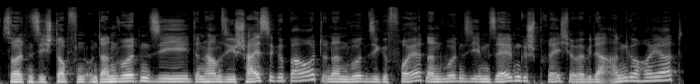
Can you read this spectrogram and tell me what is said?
sollten sie stopfen. Und dann wurden sie, dann haben sie Scheiße gebaut und dann wurden sie gefeuert dann wurden sie im selben Gespräch aber wieder angeheuert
